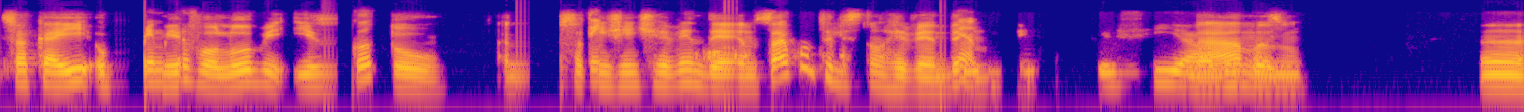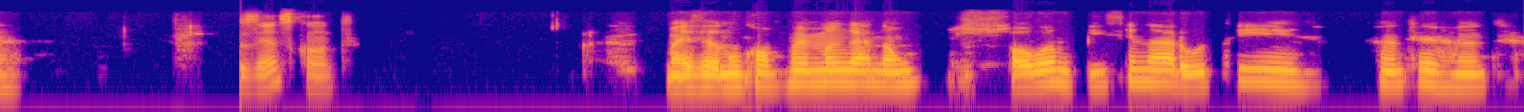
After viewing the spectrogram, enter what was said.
Só que aí o primeiro volume esgotou. Agora só tem gente revendendo. Sabe quanto eles estão revendendo? Especial. Na da Amazon? Ah, 200 conto. mas eu não compro mais mangá, não. Só One Piece, Naruto e Hunter x Hunter.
